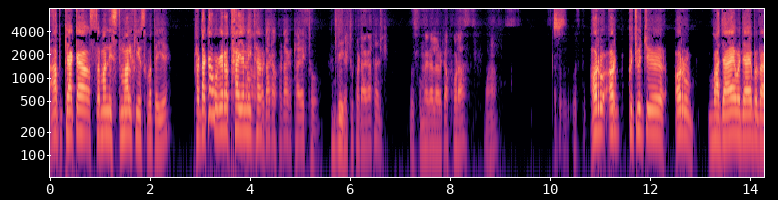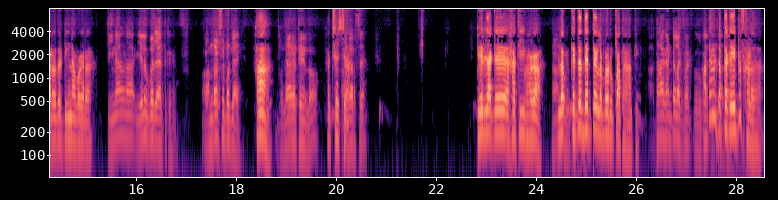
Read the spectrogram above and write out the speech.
आप क्या क्या सामान इस्तेमाल किए उसको बताइए? फटाका वगैरह था या नहीं हाँ, था? फटाका फटाका था एक ठो। जी। एक ठो फटाका था उसको मेरा लड़का फोड़ा वहाँ। तो और और कुछ कुछ और बजाए बजाए बजा रहा था टीना वगैरह? टीना ना ये लोग बजाए थे। अंदर से बजाए। हाँ। बजा रहे थे लोग। अच्छा अच्छा। अंदर से। फिर जाके हाथी भगा। हाँ, मतलब फिर कितने देर तक लगभग रुका था हाथी? आधा घंटा लगभग आधा घंटा तक यहीं पर खड़ा था।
